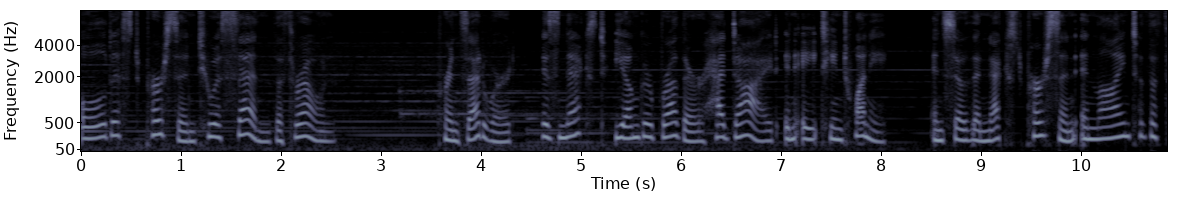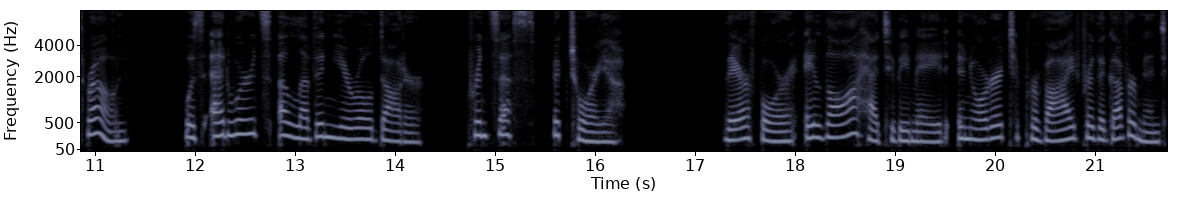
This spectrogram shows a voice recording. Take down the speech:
oldest person to ascend the throne. Prince Edward, his next younger brother, had died in 1820, and so the next person in line to the throne was Edward's 11 year old daughter, Princess Victoria. Therefore, a law had to be made in order to provide for the government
